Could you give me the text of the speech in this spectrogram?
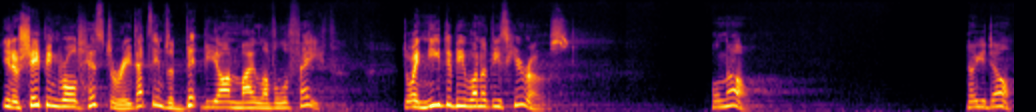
you know, shaping world history, that seems a bit beyond my level of faith. Do I need to be one of these heroes? Well, no. No, you don't.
